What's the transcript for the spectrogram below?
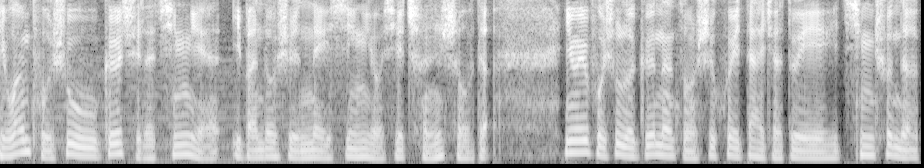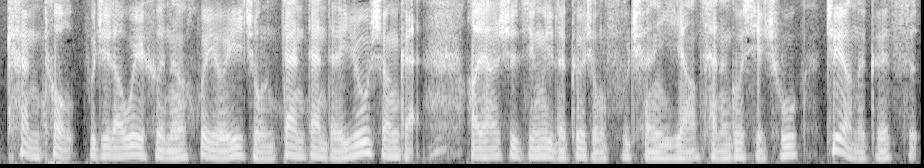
喜欢朴树歌曲的青年，一般都是内心有些成熟的，因为朴树的歌呢，总是会带着对青春的看透。不知道为何呢，会有一种淡淡的忧伤感，好像是经历了各种浮沉一样，才能够写出这样的歌词，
